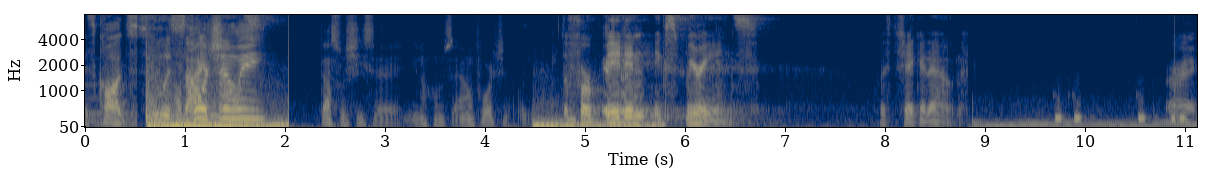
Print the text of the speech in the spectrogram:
It's called Suicide. Unfortunately, Mouse. that's what she said. You know what I'm saying? Unfortunately. the Forbidden Experience. Let's check it out. All right.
